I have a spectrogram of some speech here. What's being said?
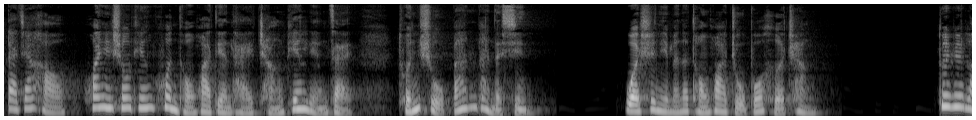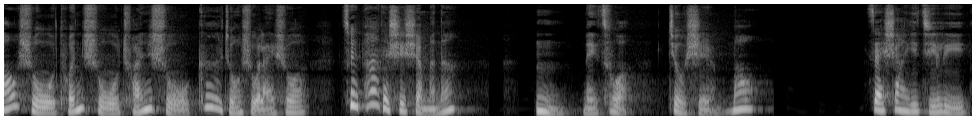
大家好。欢迎收听混童话电台长篇连载《豚鼠斑斑的信》，我是你们的童话主播合唱。对于老鼠、豚鼠、船鼠各种鼠来说，最怕的是什么呢？嗯，没错，就是猫。在上一集里，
